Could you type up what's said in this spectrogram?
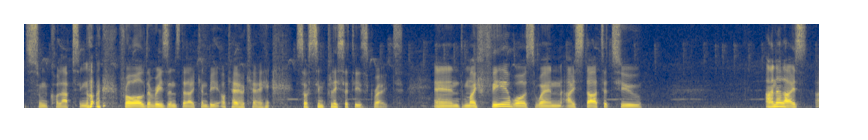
soon collapsing for all the reasons that I can be. Okay, okay. So simplicity is great. And my fear was when I started to analyze, uh,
